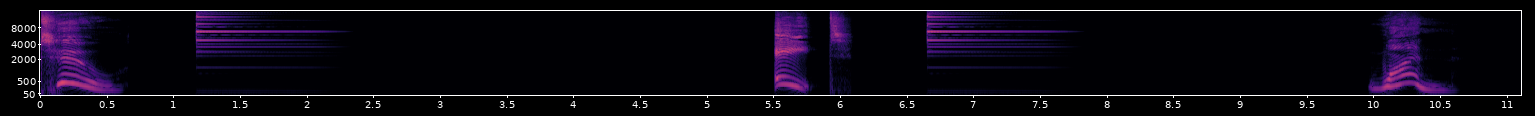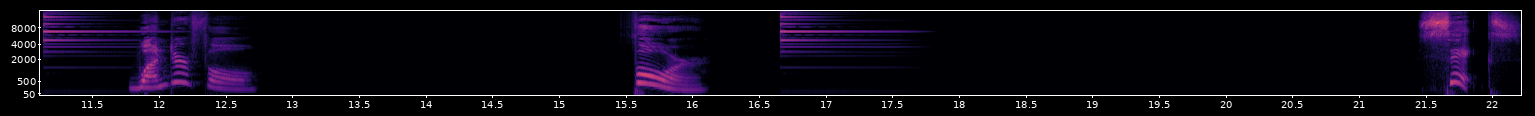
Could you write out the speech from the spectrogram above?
Two. Eight. One. Wonderful. Four. Six.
